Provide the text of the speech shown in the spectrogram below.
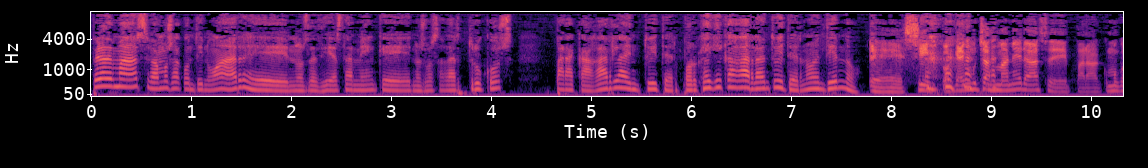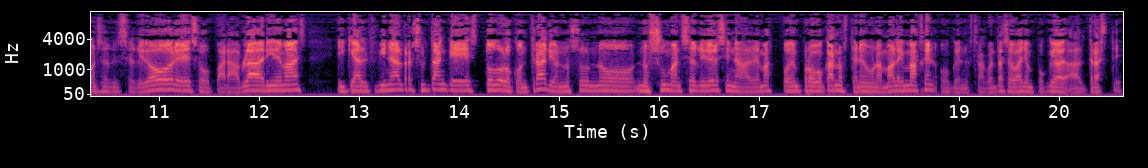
Pero además, vamos a continuar. Eh, nos decías también que nos vas a dar trucos para cagarla en Twitter. ¿Por qué hay que cagarla en Twitter? No lo entiendo. Eh, sí, porque hay muchas maneras para cómo conseguir seguidores o para hablar y demás y que al final resultan que es todo lo contrario, no, no, no suman seguidores, sino además pueden provocarnos tener una mala imagen o que nuestra cuenta se vaya un poquito al, traste.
